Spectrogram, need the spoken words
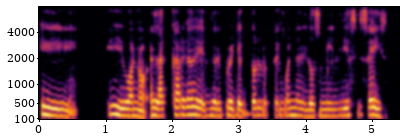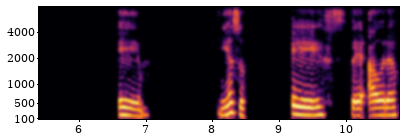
Y, y bueno, la carga del proyecto lo tengo en el 2016. y eso. Este, ahora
